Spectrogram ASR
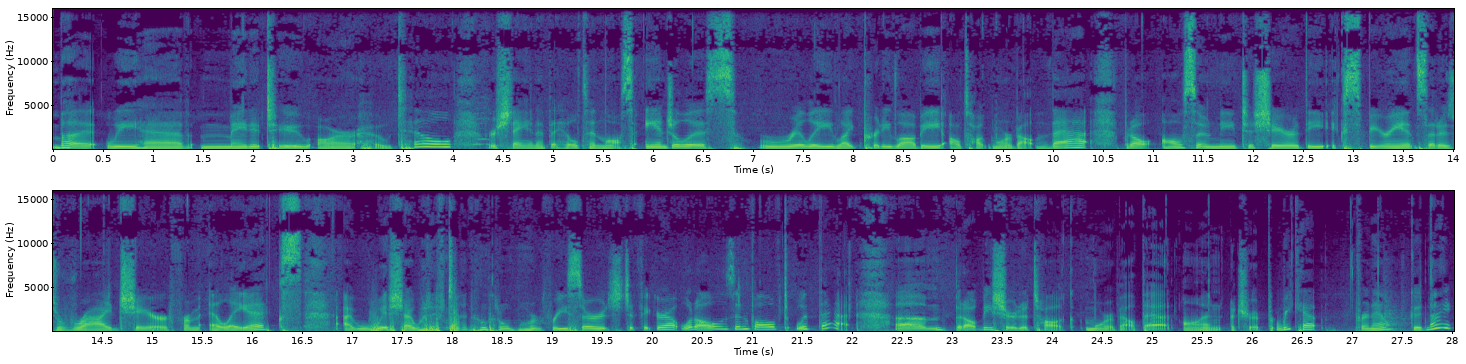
But we have made it to our hotel. We're staying at the Hilton Los Angeles. Really like pretty lobby. I'll talk more about that, but I'll also need to share the experience that is ride share from LAX. I wish I would have done a little more research to figure out what all is involved with that. Um, but I'll be sure to talk more about that on a trip recap. For now, good night.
